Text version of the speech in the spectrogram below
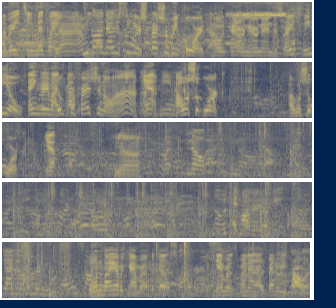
Number 18, Medway. Yeah, I'm glad I see your special report, Aaron Aaron Hernandez. Nice video. Thank you very much. Look Robert. professional, huh? Yeah. I was at work. I was at work. Yep. Yeah. No. No. No, it's Connor in the hallway. Yeah, I know. Going to my other camera because the camera's running out of battery power.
